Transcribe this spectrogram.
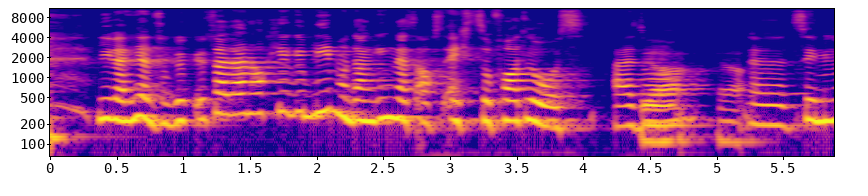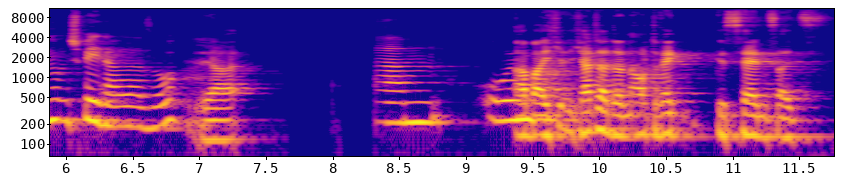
lieber hier. Und zum Glück ist er dann auch hier geblieben und dann ging das auch echt sofort los. Also Ja, ja. Äh, zehn Minuten später oder so. Ja, Ähm, und aber ich, ich hatte dann auch direkt gesensed, als,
